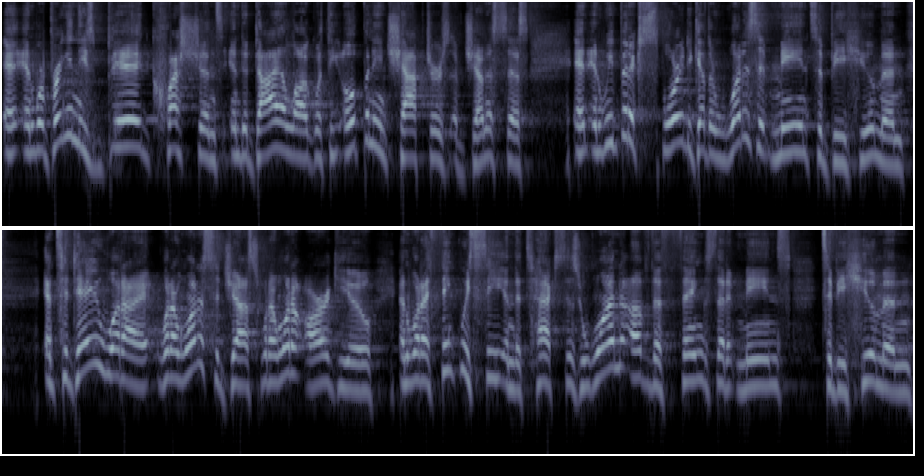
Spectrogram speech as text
and we're bringing these big questions into dialogue with the opening chapters of Genesis. And, and we've been exploring together what does it mean to be human? And today, what I, what I want to suggest, what I want to argue, and what I think we see in the text is one of the things that it means to be human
